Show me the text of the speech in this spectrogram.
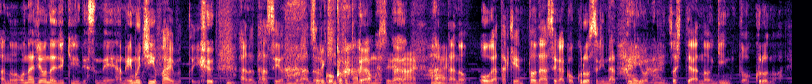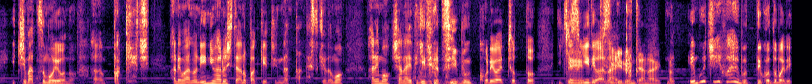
あの同じような時期にですねあの MG5 という、うん、あの男性用のブランドの広告があったあの大型犬と男性がこうクロスになっているような、はいはい、そしてあの銀と黒の市松模様のあのパッケージあれはあのリニューアルしてあのパッケージになったんですけどもあれも社内的には随分これはちょっと行き過ぎではないかと。ないか MG5 っていう言葉で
